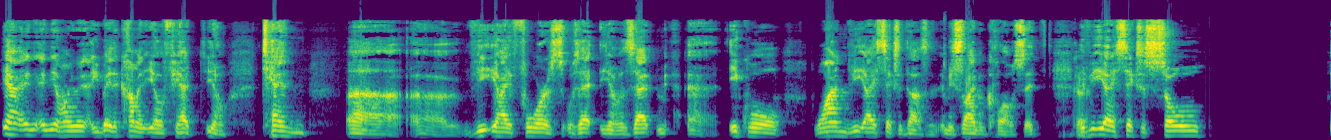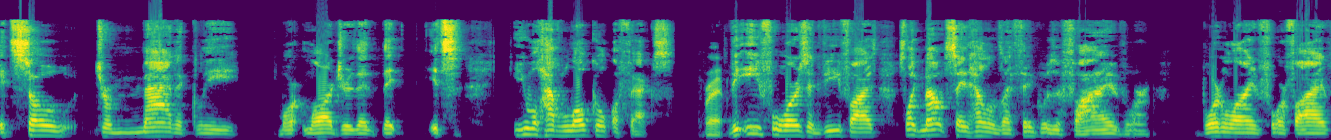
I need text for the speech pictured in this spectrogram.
Yeah, and, and you know, you made a comment. You know, if you had you know ten uh, uh, VEI fours, was that you know, is that uh, equal one VEI six? It doesn't. I mean, it's not even close. It, Okay. The VEI six is so it's so dramatically more larger that that it's you will have local effects. Right. VE fours and VE fives. So like Mount St. Helens, I think was a five or borderline four or five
